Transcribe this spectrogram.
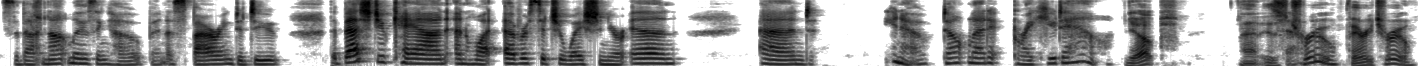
It's about not losing hope and aspiring to do the best you can in whatever situation you're in. And, you know, don't let it break you down. Yep. That is So. true. Very true.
